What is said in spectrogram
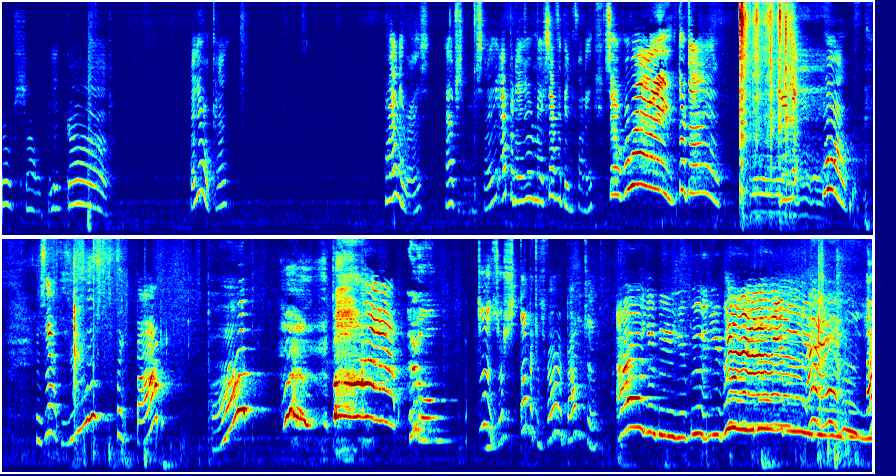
you shall be good. Are you okay? Well, anyways, I just want to say Ebenezer makes everything funny. So, hooray! They're dead! Whoa! Is that you? Wait, Bob? Bob? Bob! Hello. Jeez, your stomach is very bouncy. Oh, you do your boot, you do I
